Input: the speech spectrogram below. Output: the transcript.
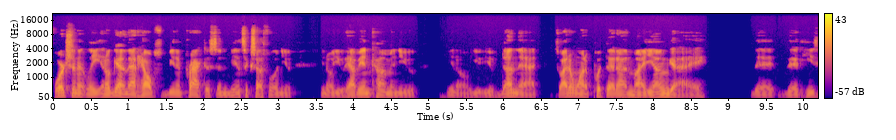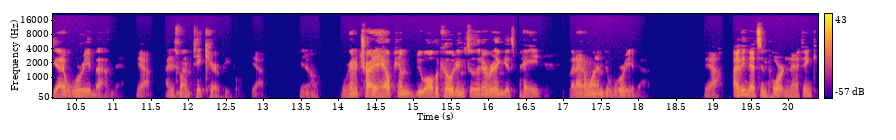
Fortunately, and again, that helps being in practice and being successful, and you you know you have income and you you know you, you've done that. So I don't want to put that on my young guy that that he's got to worry about that. Yeah. I just want him to take care of people. Yeah. You know, we're going to try to help him do all the coding so that everything gets paid, but I don't want him to worry about it. Yeah, I think that's important. I think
